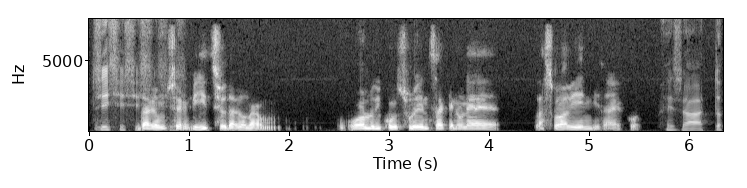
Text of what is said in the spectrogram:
sì, sì, sì, dare un servizio, dare una, un ruolo di consulenza che non è la sola vendita, ecco. Esatto,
